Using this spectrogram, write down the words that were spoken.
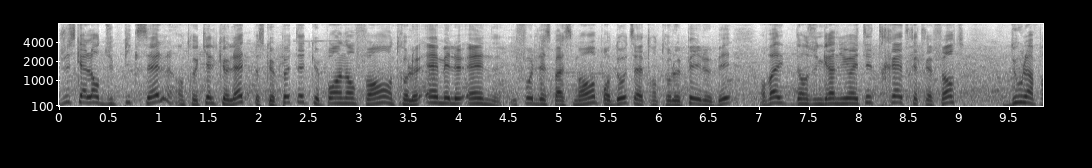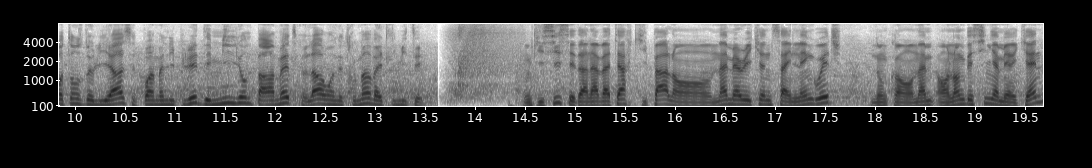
jusqu'à l'ordre du pixel entre quelques lettres, parce que peut-être que pour un enfant, entre le M et le N, il faut de l'espacement, pour d'autres, ça va être entre le P et le B. On va être dans une granularité très très très forte, d'où l'importance de l'IA, c'est de pouvoir manipuler des millions de paramètres là où un être humain va être limité. Donc ici, c'est un avatar qui parle en American Sign Language, donc en, en langue des signes américaine.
